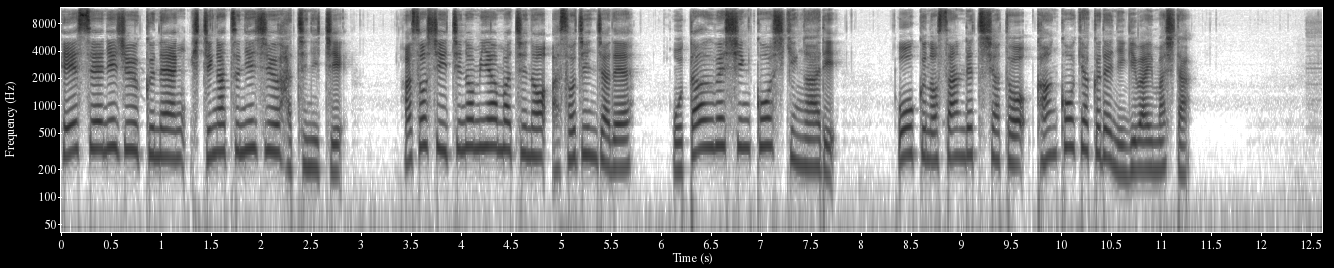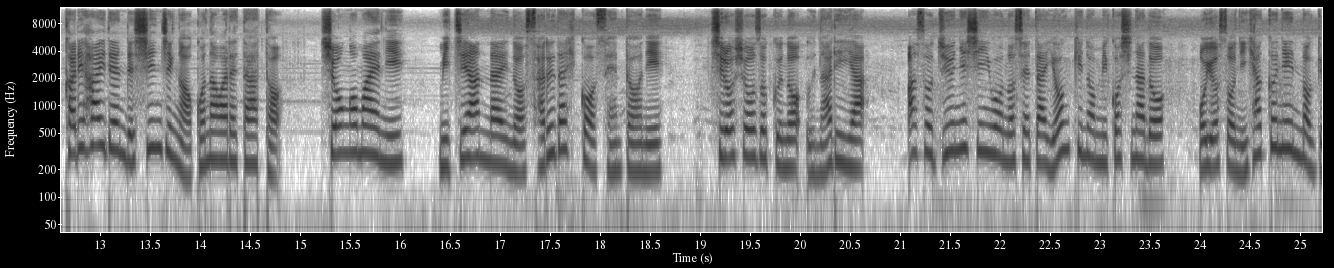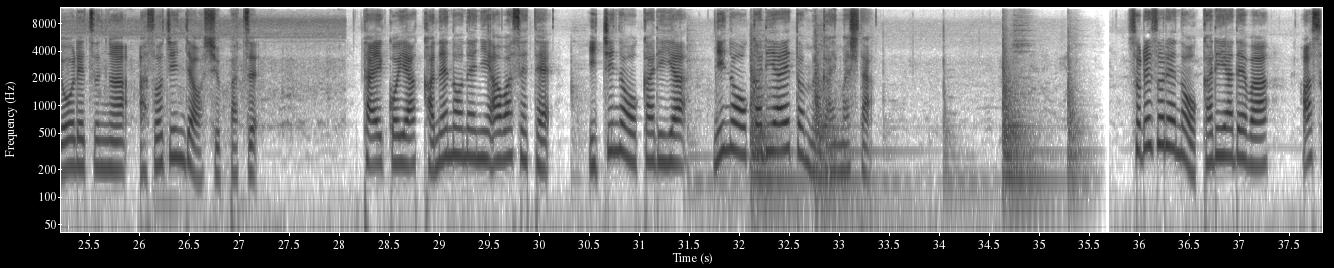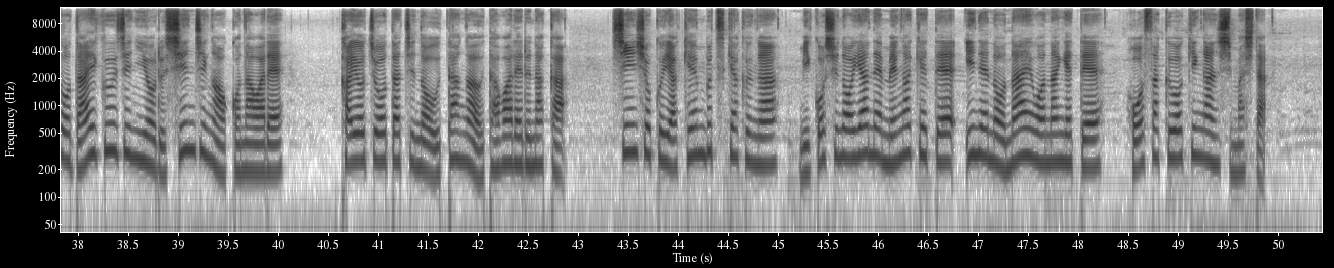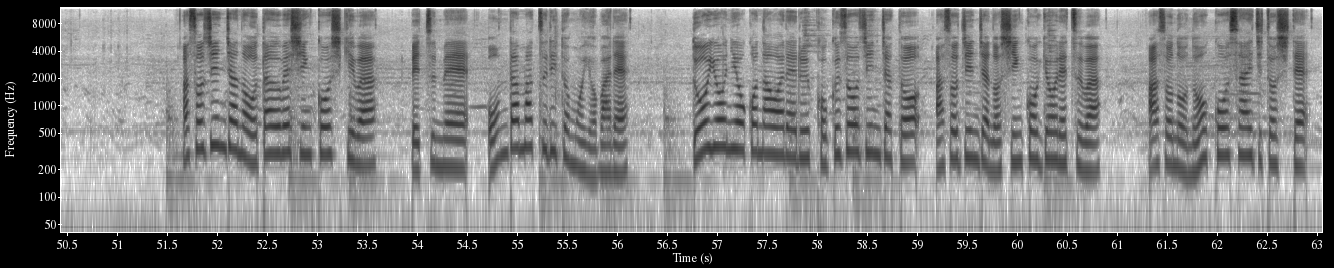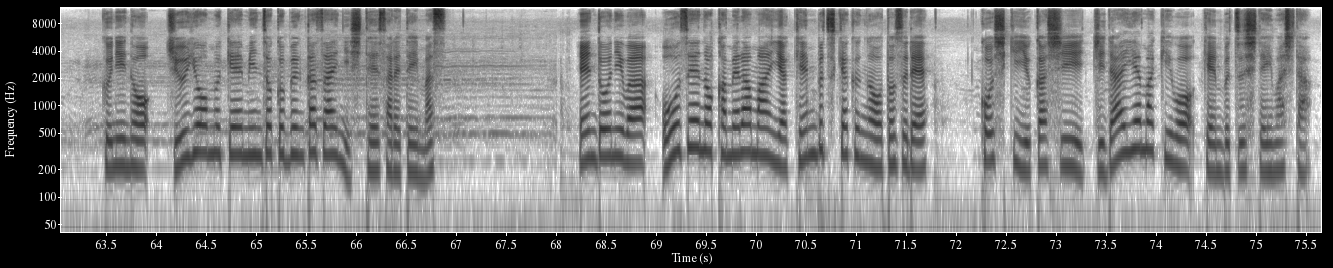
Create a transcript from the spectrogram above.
平成29年7月28日、阿蘇市一宮町の阿蘇神社で、お田植え進行式があり、多くの参列者と観光客で賑わいました。仮拝殿で神事が行われた後、正午前に道案内の猿田彦を先頭に、白装束のうなりや阿蘇十二神を乗せた4機のみこしなど、およそ200人の行列が阿蘇神社を出発。太鼓や鐘の音に合わせて、1のオカリや2のオカリアへと向かいました。それぞれのオカリアでは、阿蘇大宮司による神事が行われ、歌謡町たちの歌が歌われる中、神職や見物客がみこしの屋根めがけて稲の苗を投げて豊作を祈願しました。阿蘇神社のお田植え進行式は別名恩田祭りとも呼ばれ、同様に行われる国蔵神社と阿蘇神社の信仰行列は、阿蘇の農耕祭事として国の重要無形民族文化財に指定されています。沿道には大勢のカメラマンや見物客が訪れ、古式ゆかしい時代絵巻を見物していました。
